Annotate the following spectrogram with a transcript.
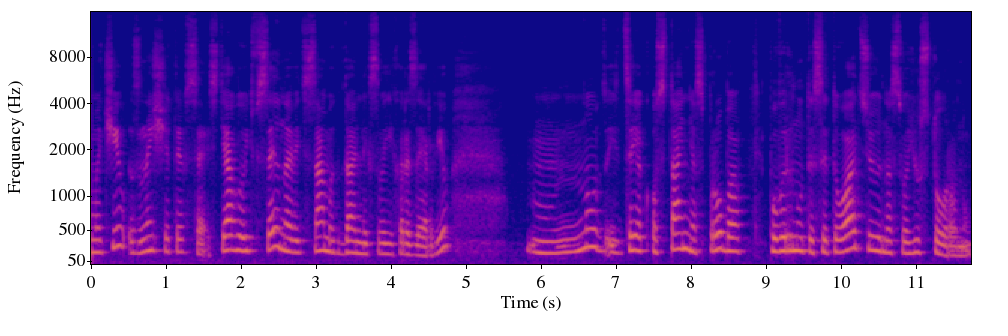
мечів знищити все. Стягують все навіть з самих дальних своїх резервів. Ну, це як остання спроба повернути ситуацію на свою сторону.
